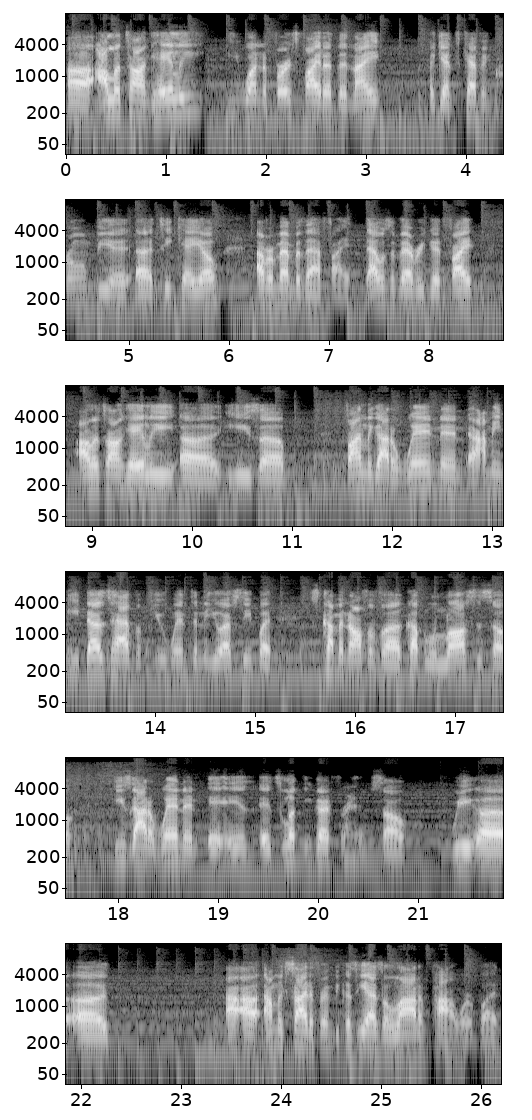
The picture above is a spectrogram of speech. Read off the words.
Uh, Alatengheili, he won the first fight of the night against Kevin Croom via uh, TKO. I remember that fight. That was a very good fight. Alatengheili, uh, he's uh, finally got a win, and I mean he does have a few wins in the UFC, but he's coming off of a couple of losses, so he's got a win, and it, it, it's looking good for him. So we, uh, uh, I, I'm excited for him because he has a lot of power, but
